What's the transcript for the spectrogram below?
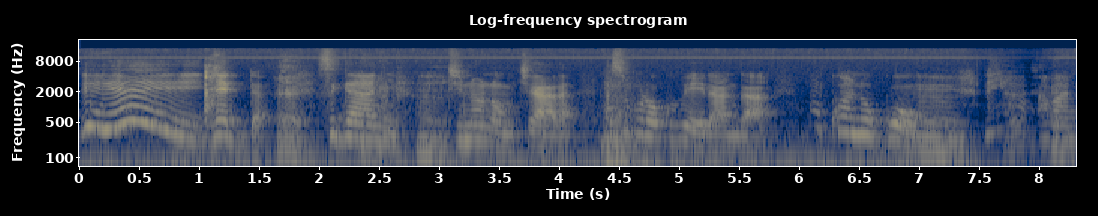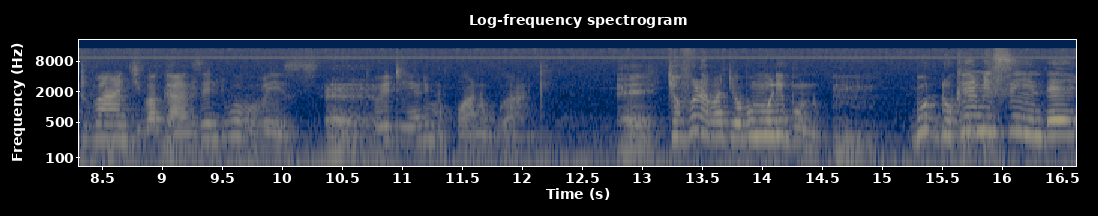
Nedda. Eh. siganye nti noono omukyala asobola okubeera nga mukwano gwo. Mm. naye abantu bangi baganze ndiwo bubeezi Eh. oyo teyali mukwano gwange. Eh. kyova olaba nti obumuli buno budduka emisinde.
